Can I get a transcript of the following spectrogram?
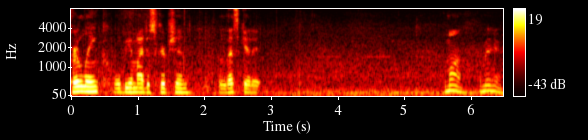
Her link will be in my description. Let's get it. Come on, come in here.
